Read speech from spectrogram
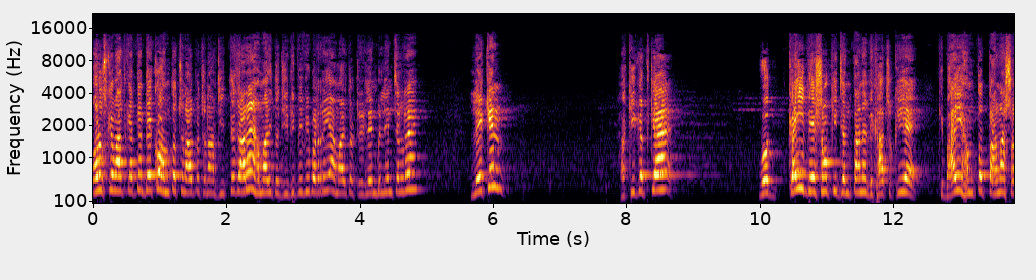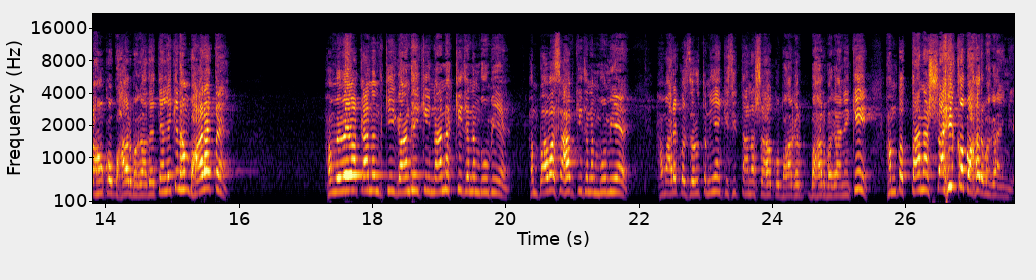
और उसके बाद कहते हैं, देखो, हम तो चुनाव पे चुनाव जीतते जा रहे हैं। हमारी तो जीडीपी भी बढ़ रही है, हमारी तो ट्रिलियन बिलियन चल रहे हैं। लेकिन हकीकत क्या है? वो कई देशों की जनता ने दिखा चुकी है कि भाई, हम तो तानाशाहों को बाहर भगा देते हैं, लेकिन हम भारत हैं। हम विवेकानंद की, गांधी की, नानक की जन्मभूमि है। हम बाबा साहब की जन्मभूमि है। हमारे को ज़रूरत नहीं है किसी तानाशाह को बाहर बाहर भगाने की। हम तो तानाशाही को बाहर भगाएँगे।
